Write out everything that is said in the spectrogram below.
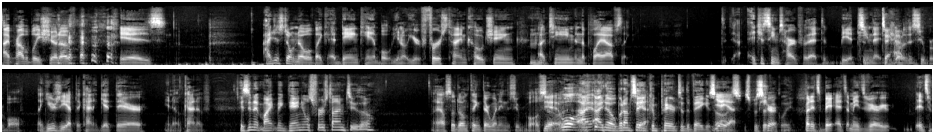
I probably should have. is I just don't know like a Dan Campbell. You know, your first time coaching Mm-hmm. a team in the playoffs, like it just seems hard for that to be a team that to you go to the Super Bowl. Like usually you have to kind of get there. You know, kind of. Isn't it Mike McDaniel's first time, too, though? I also don't think they're winning the Super Bowl. So, yeah, well, I, I know, but I'm saying Yeah. compared to the Vegas yeah, odds yeah, sure. specifically. But it's, it's, I mean, it's very, it's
